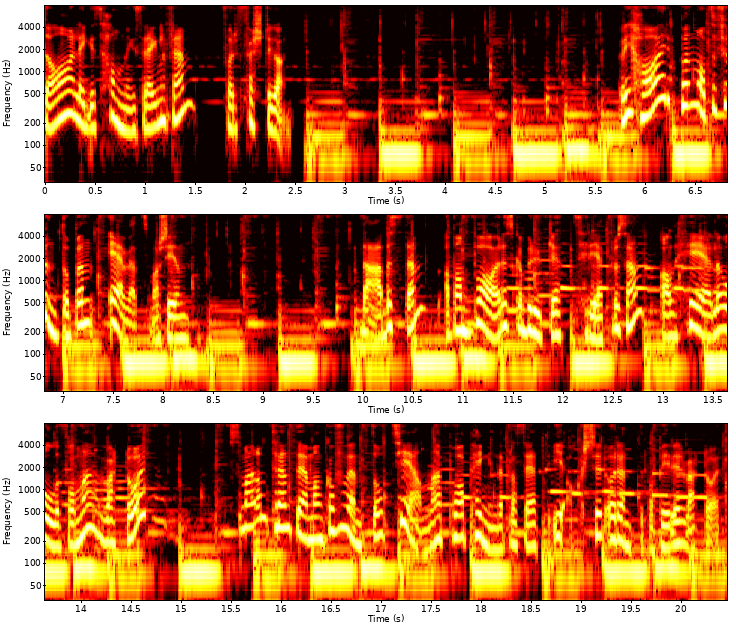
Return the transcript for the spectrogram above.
Da legges handlingsregelen frem for første gang. Vi har på en måte funnet opp en evighetsmaskin. Det er bestemt at man bare skal bruke 3% av hele oljefondet hvert år. Som er omtrent det man kan forvente å tjene på å ha pengene plassert i aksjer og rentepapirer hvert år.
